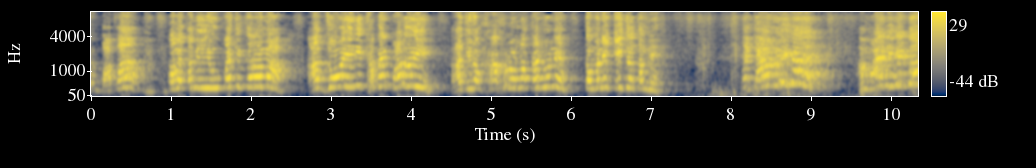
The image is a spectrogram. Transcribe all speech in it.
બાપા હવે તમે એ ઉપાધિ કરો માં. આ જો એની ખબર પાડો આજ આજનો ખાખરો ન કાઢવું ને તો મને કહેજો તમને એ ક્યાં મળી ગયે આ માય નીકળ તો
